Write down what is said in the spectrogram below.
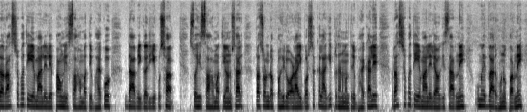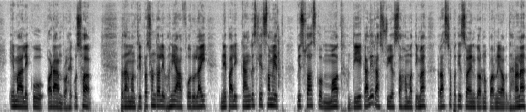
र राष्ट्रपति एमाले पाउने सहमति भएको दावी गरिएको छ। सोही सहमति अनुसार प्रचण्ड पहिलो अढाई वर्षका लागि प्रधानमन्त्री भएकाले राष्ट्रपति एमाले अघि सार्ने उम्मेद्वार हुनुपर्ने एमालेको अडान रहेको छ। प्रधानमन्त्री प्रचण्डले भने आफूहरूलाई नेपाली काङ्ग्रेसले समेत विश्वासको मत दिएकाले राष्ट्रिय सहमतिमा राष्ट्रपति चयन गर्नुपर्ने अवधारणा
